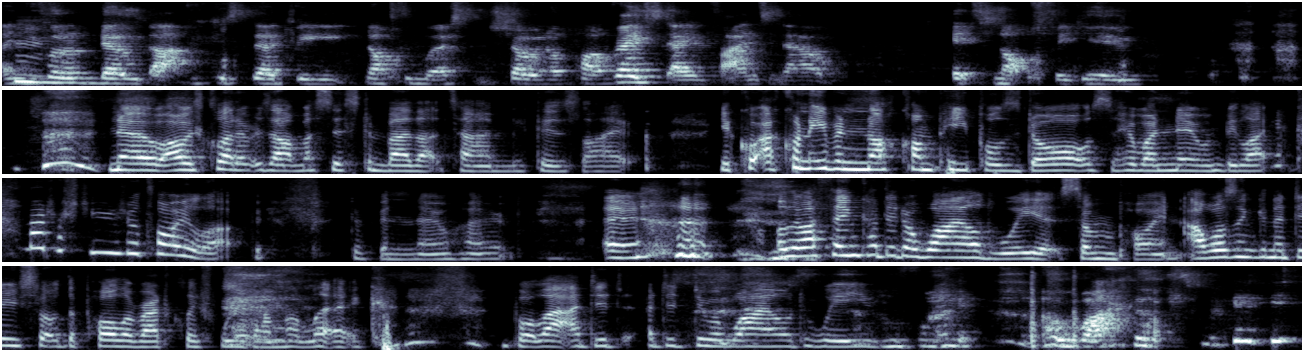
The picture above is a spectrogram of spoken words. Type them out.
and you've got to know that because there'd be nothing worse than showing up on race day and finding out it's not for you. no, I was glad it was out my system by that time because, like, you I couldn't even knock on people's doors who I knew and be like, "Can I just use your toilet?" There'd been no hope. Uh, although I think I did a wild wee at some point. I wasn't going to do sort of the Paula Radcliffe wee down my leg, but like I did, I did do a wild wee. a wild wee.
